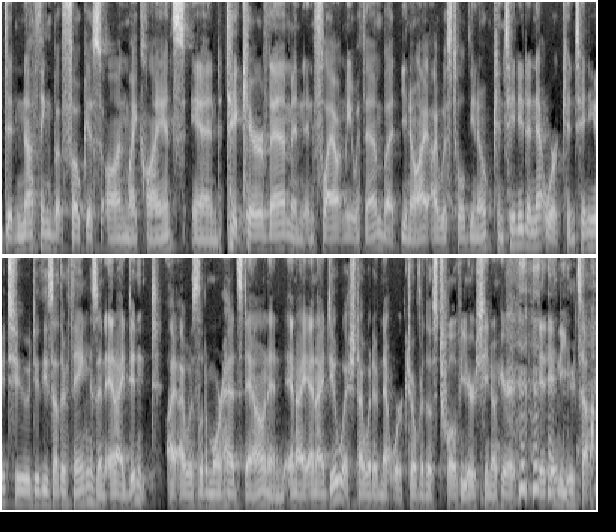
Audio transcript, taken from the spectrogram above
did nothing but focus on my clients and take care of them and, and fly out and meet with them. But, you know, I, I, was told, you know, continue to network, continue to do these other things. And, and I didn't. I, I was a little more heads down. And, and I and I do wished I would have networked over those 12 years, you know, here in, in Utah.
